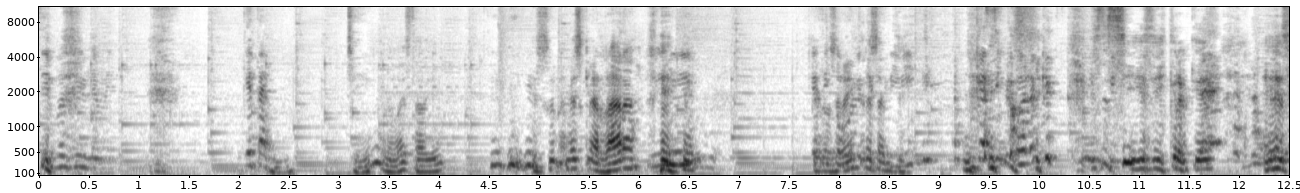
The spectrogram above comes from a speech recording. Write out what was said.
Sí, posiblemente. ¿Qué tal? Sí, no, está bien. Es una mezcla rara. Pero Casi se ve como lo que interesante. Casi como lo que. Sí, sí, creo que es,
